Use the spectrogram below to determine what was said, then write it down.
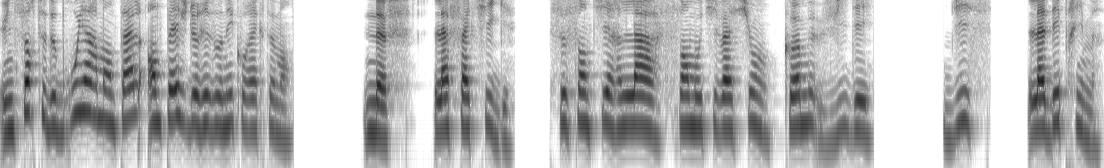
Une sorte de brouillard mental empêche de raisonner correctement. 9. La fatigue. Se sentir là, sans motivation, comme vidé. 10. La déprime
